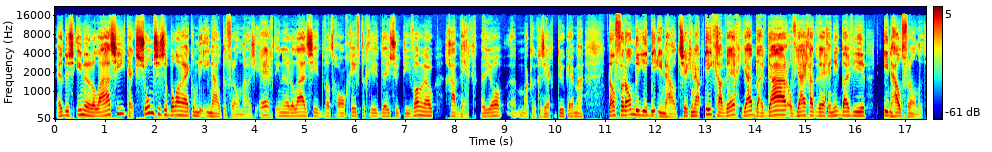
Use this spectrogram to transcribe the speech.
dus in een relatie, kijk, soms is het belangrijk om de inhoud te veranderen. Als je echt in een relatie zit wat gewoon giftig is, destructief, wat dan ook, ga weg. Weet je wel, eh, makkelijk gezegd natuurlijk, maar dan verander je de inhoud. Zeg je nou, ik ga weg, jij blijft daar, of jij gaat weg en ik blijf hier, inhoud verandert.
